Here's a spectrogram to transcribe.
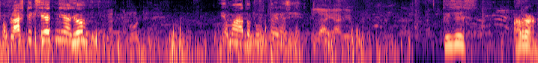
તો પ્લાસ્ટિક છે જ નહીં આજો એમાં આ તો તૂટતોય નથી. ઇઝ હરણ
